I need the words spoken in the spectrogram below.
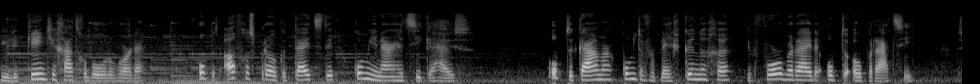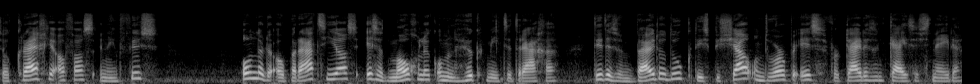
Jullie kindje gaat geboren worden. Op het afgesproken tijdstip kom je naar het ziekenhuis. Op de kamer komt de verpleegkundige je voorbereiden op de operatie. Zo krijg je alvast een infuus. Onder de operatiejas is het mogelijk om een hukmi te dragen. Dit is een buideldoek die speciaal ontworpen is voor tijdens een keizersnede.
